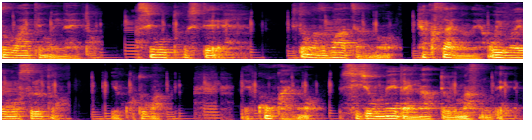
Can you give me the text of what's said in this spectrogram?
遊ぶ相手もいないと。仕事をして、ひとまずばあちゃんの100歳のね、お祝いをするということが、えー今回の市場命題になっておりますので、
